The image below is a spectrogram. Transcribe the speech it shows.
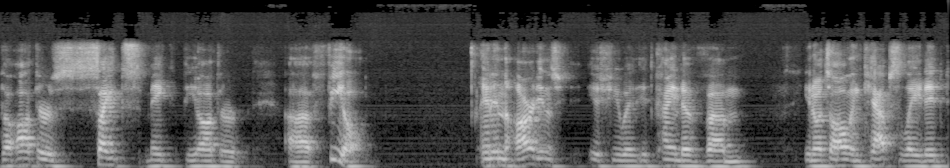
the author's sights make the author uh, feel. And in the art in, issue, it, it kind of um, you know it's all encapsulated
